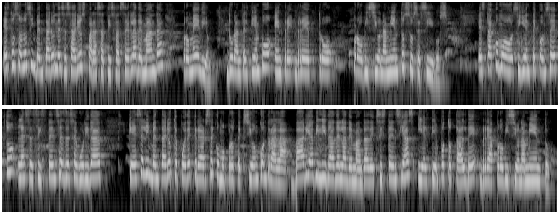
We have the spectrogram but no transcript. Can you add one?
Estos son los inventarios necesarios para satisfacer la demanda promedio durante el tiempo entre retro provisionamientos sucesivos. Está como siguiente concepto las existencias de seguridad, que es el inventario que puede crearse como protección contra la variabilidad en la demanda de existencias y el tiempo total de reaprovisionamiento.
